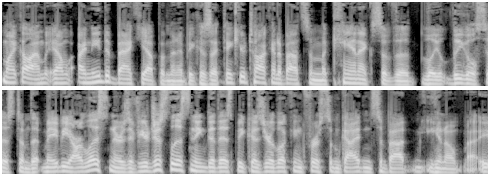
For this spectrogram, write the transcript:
Michael, I'm, i need to back you up a minute because I think you're talking about some mechanics of the legal system that maybe our listeners, if you're just listening to this because you're looking for some guidance about, you know, uh,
